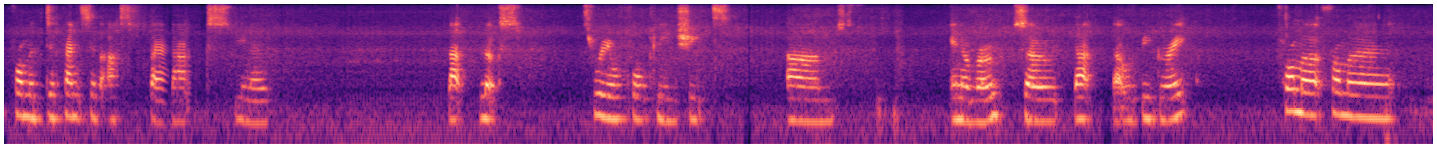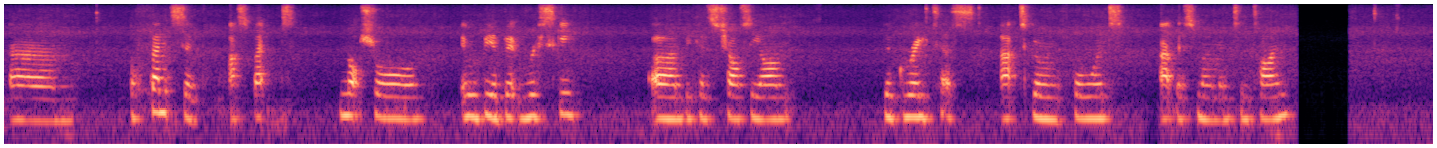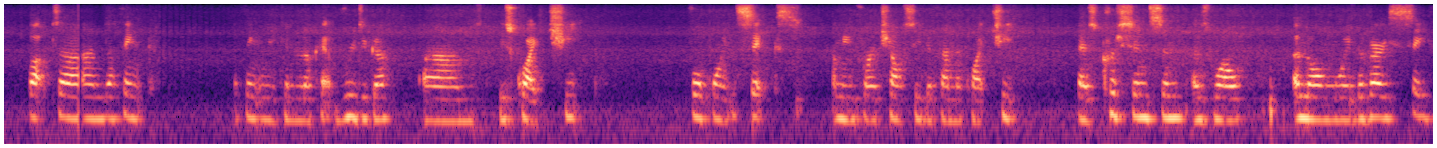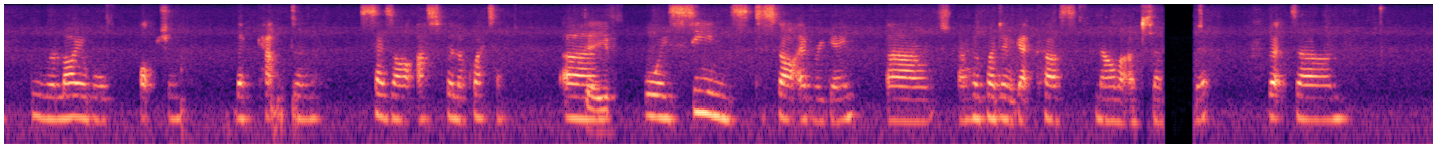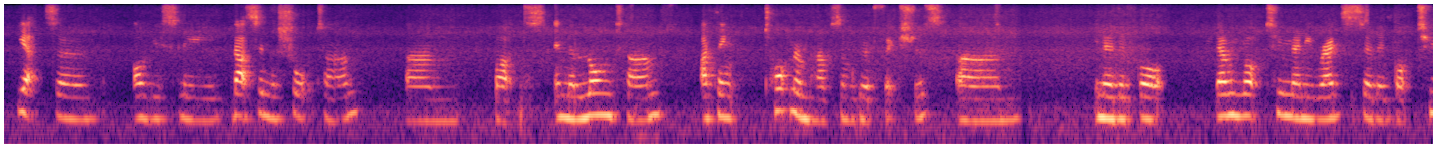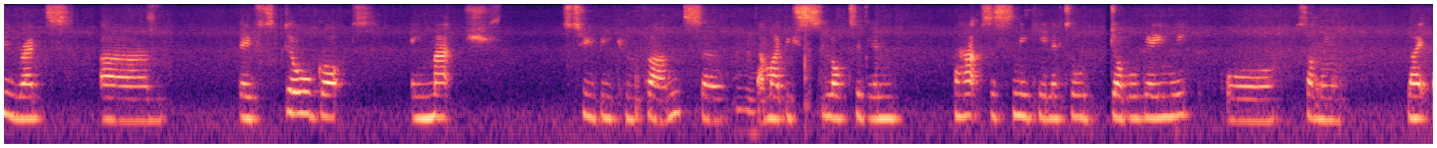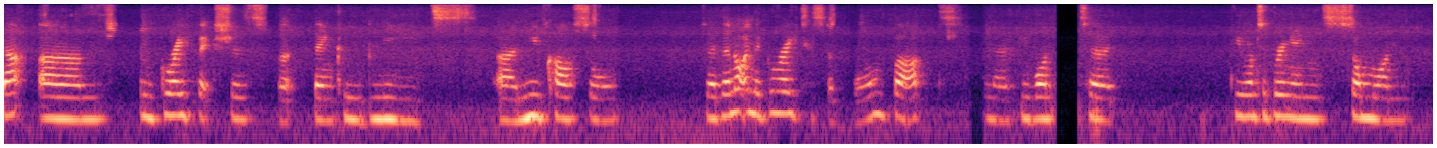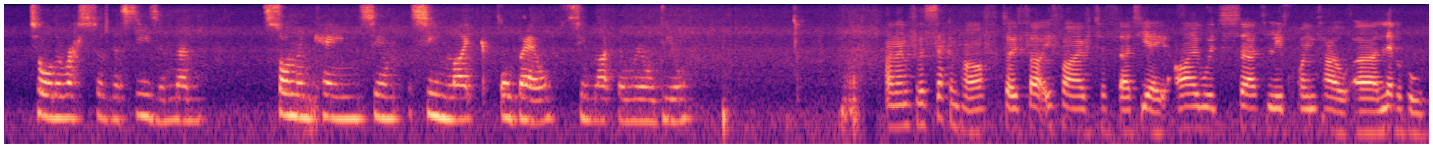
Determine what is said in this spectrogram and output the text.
from a defensive aspect, you know that looks three or four clean sheets um, in a row. So that that would be great. From a from a um, offensive aspect, not sure it would be a bit risky um, because Chelsea aren't the greatest at going forward at this moment in time. But uh, and I think I think we can look at Rudiger um, who's quite cheap, 4.6. I mean, for a Chelsea defender, quite cheap. There's Christensen as well, along with a very safe and reliable option, the captain Cesar Azpilicueta. Um, Dave. always seems to start every game. Uh, I hope I don't get cursed now that I've said it. But um, yeah, so obviously that's in the short term. Um, but in the long term, I think Tottenham have some good fixtures. Um, you know, they've got they haven't got too many reds, so they've got two reds. Um, they've still got a match to be confirmed, so Mhm. that might be slotted in perhaps a sneaky little double game week or something like that. Um, some grey fixtures, but they include Leeds, uh, Newcastle. So they're not in the greatest of form, but you know if you want to if you want to bring in someone till the rest of the season, then Son and Kane seem seem like or Bale seem like the real deal. And then for the second half, so 35 to 38, I would certainly point out uh, Liverpool.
